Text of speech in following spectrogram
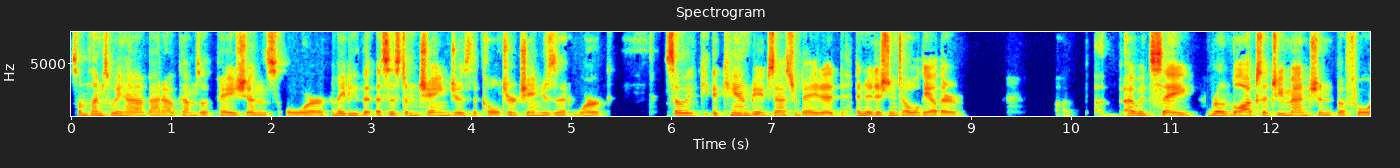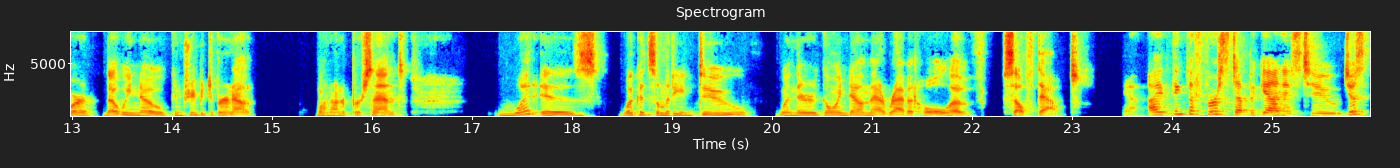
Sometimes we have bad outcomes with patients, or maybe the, a system changes, the culture changes at work. So it, it can be exacerbated in addition to all the other, uh, I would say, roadblocks that you mentioned before that we know contribute to burnout 100%. what is what could somebody do when they're going down that rabbit hole of self-doubt? Yeah, I think the first step again is to just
